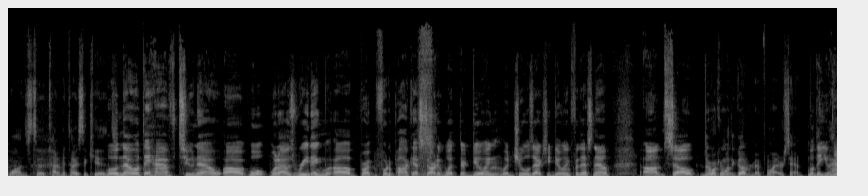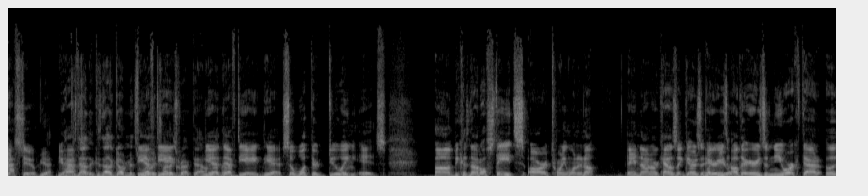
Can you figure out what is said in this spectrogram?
ones to kind of entice the kids. Well, now what they have too now, uh, well, what I was reading uh, right before the podcast started, what they're doing, what Juul's actually doing for this now. Um, so, they're working with the government, from what I understand. well, that you have Yes. to, Yeah, you have now, to. because now the government's the really trying to crack down. Yeah, the them. FDA. Yeah. So what they're doing is, uh, because not all states are 21 and up, and not all counties. Like there's New areas, other areas of New York that uh,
